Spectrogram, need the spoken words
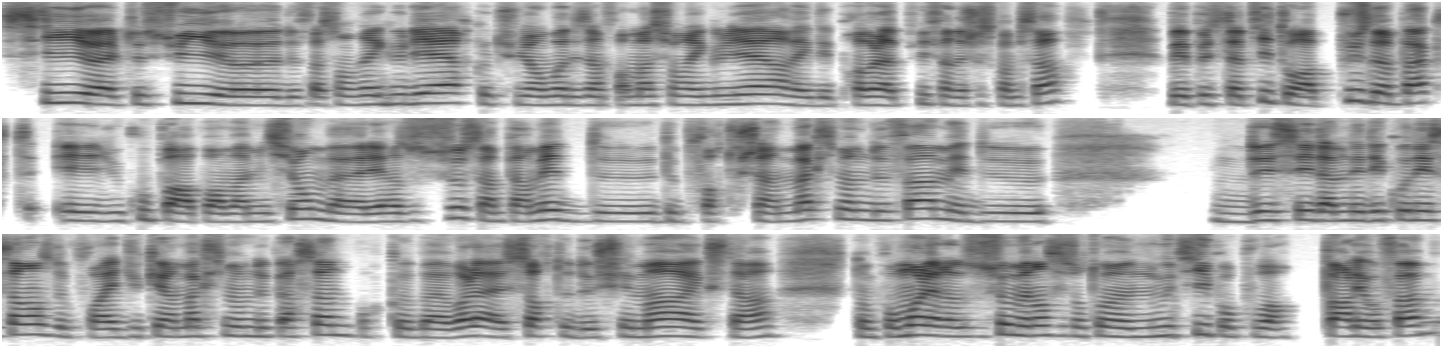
si elle te suit euh, de façon régulière, que tu lui envoies des informations régulières avec des preuves à l'appui, des choses comme ça, mais petit à petit, tu auras plus d'impact. Et du coup, par rapport à ma mission, bah, les réseaux sociaux, ça me permet de, de pouvoir toucher un maximum de femmes et de d'essayer d'amener des connaissances, de pouvoir éduquer un maximum de personnes pour que bah, voilà, elles sortent de schémas, etc. Donc pour moi, les réseaux sociaux, maintenant, c'est surtout un outil pour pouvoir parler aux femmes.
